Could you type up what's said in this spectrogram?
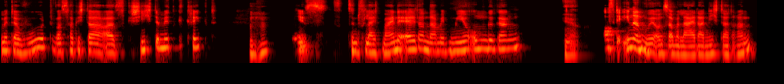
mit der Wut? Was habe ich da als Geschichte mitgekriegt? Mhm. Wie ist sind vielleicht meine Eltern da mit mir umgegangen?“ Ja. Oft erinnern wir uns aber leider nicht da dran,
